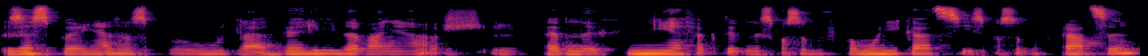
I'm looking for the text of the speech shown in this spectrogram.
zespojenia zespołu, dla wyeliminowania pewnych nieefektywnych sposobów komunikacji, sposobów pracy.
